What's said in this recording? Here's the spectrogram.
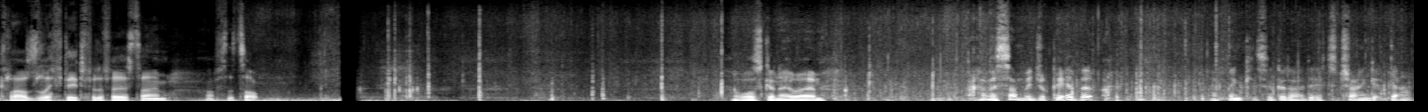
Clouds lifted for the first time off the top. I was going to um, have a sandwich up here, but I think it's a good idea to try and get down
